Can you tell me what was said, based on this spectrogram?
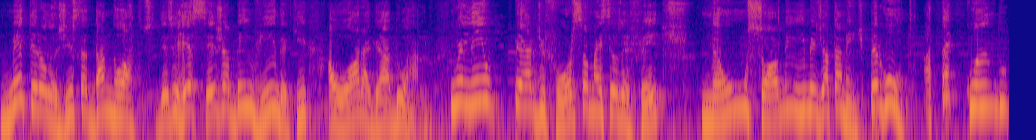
meteorologista da Notus. Desirê, seja bem-vinda aqui ao Hora H do Agro. O Elinho perde força, mas seus efeitos não somem imediatamente. Pergunto, até quando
